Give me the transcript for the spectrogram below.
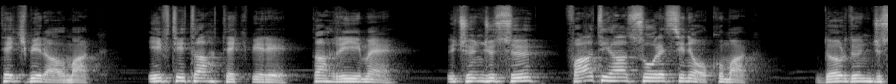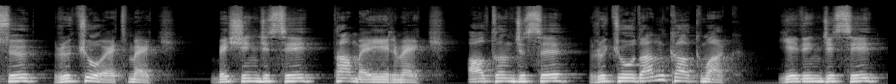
tekbir almak. İftitah tekbiri, tahrime. Üçüncüsü Fatiha suresini okumak. Dördüncüsü rükû etmek. Beşincisi tam eğilmek. Altıncısı rükudan kalkmak. Yedincisi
